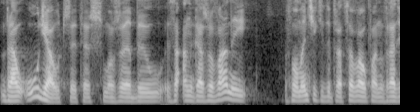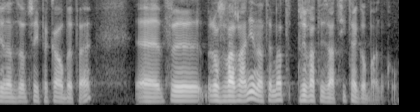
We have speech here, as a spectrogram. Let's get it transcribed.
brał udział, czy też może był zaangażowany w momencie, kiedy pracował Pan w Radzie Nadzorczej PKO BP, w rozważanie na temat prywatyzacji tego banku.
